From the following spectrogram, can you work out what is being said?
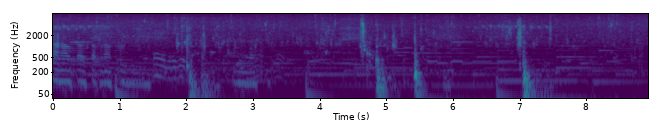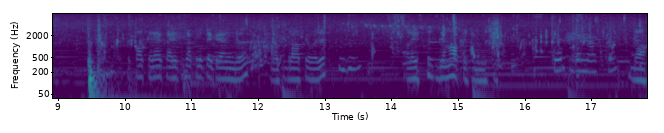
canal ca ăsta până acum. E, drăguț. Spatele aia care sunt acolo pe creangă, deasupra pe o vedeți? Mhm. Ăla e stârc de noapte, se numește. Stârc de noapte. Da.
